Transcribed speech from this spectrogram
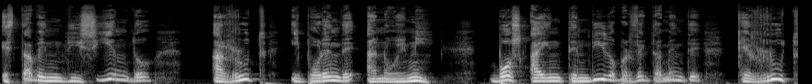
está bendiciendo a Ruth y por ende a Noemí. Vos ha entendido perfectamente que Ruth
